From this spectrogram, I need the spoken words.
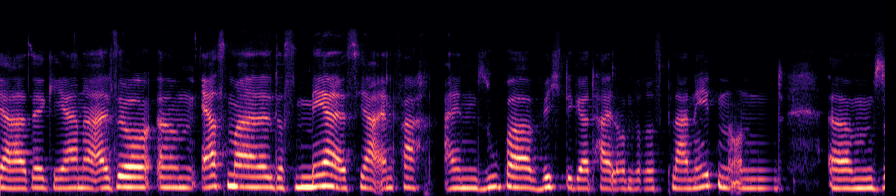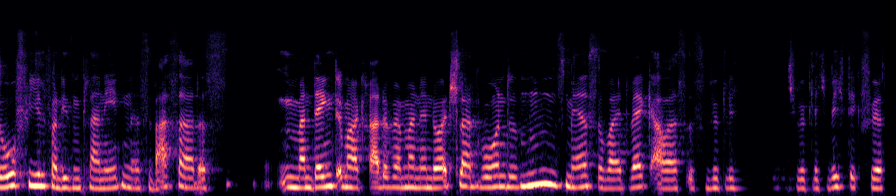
Ja, sehr gerne. Also ähm, erstmal, das Meer ist ja einfach ein super wichtiger Teil unseres Planeten und ähm, so viel von diesem Planeten ist Wasser, dass man denkt immer, gerade wenn man in Deutschland wohnt, hm, das Meer ist so weit weg, aber es ist wirklich wirklich wichtig für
